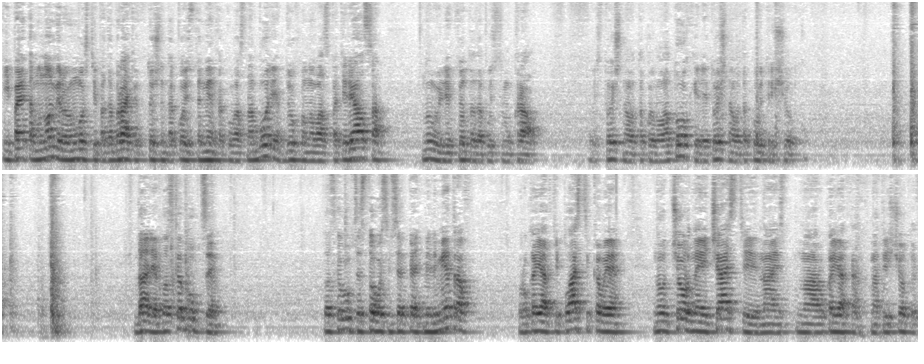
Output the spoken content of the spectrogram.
И по этому номеру вы можете подобрать вот точно такой инструмент, как у вас в наборе. Вдруг он у вас потерялся, ну или кто-то, допустим, украл. То есть точно вот такой молоток или точно вот такую трещотку. Далее плоскогубцы Плоскогубцы 185 мм, рукоятки пластиковые. Но вот черные части на, на рукоятках, на трещотках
